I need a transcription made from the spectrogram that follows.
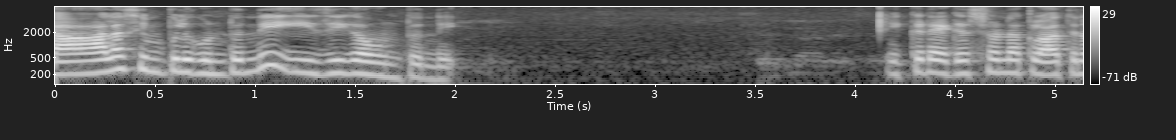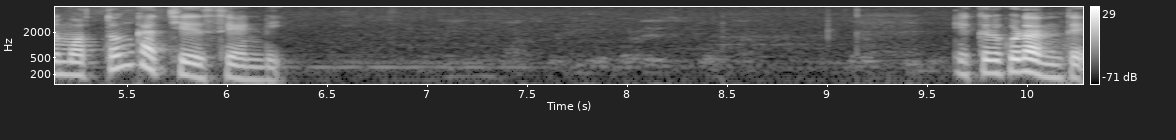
చాలా సింపుల్గా ఉంటుంది ఈజీగా ఉంటుంది. ఇక్కడ ఎగస్ట్రా ఉన్న క్లాత్ని మొత్తం కట్ చేసేయండి. ఇక్కడ కూడా అంతే.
